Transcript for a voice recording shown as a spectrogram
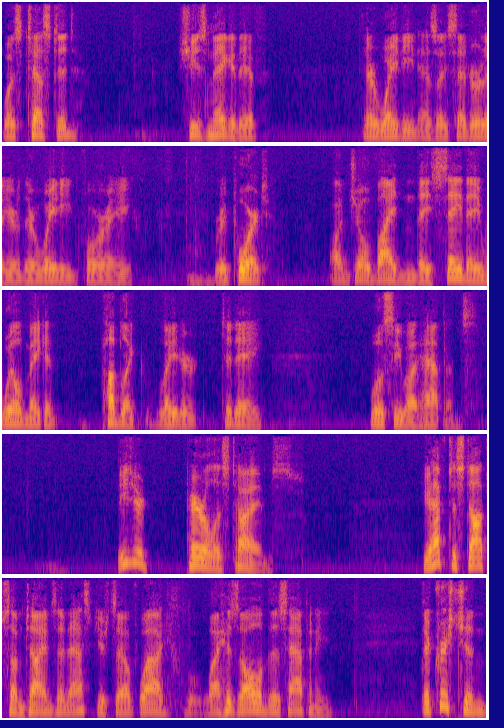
was tested. She's negative. They're waiting, as I said earlier, they're waiting for a report on Joe Biden. They say they will make it public later today. We'll see what happens. These are perilous times you have to stop sometimes and ask yourself why why is all of this happening? The christian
